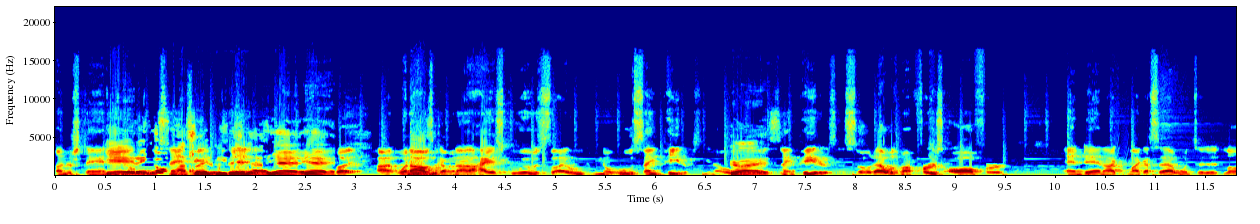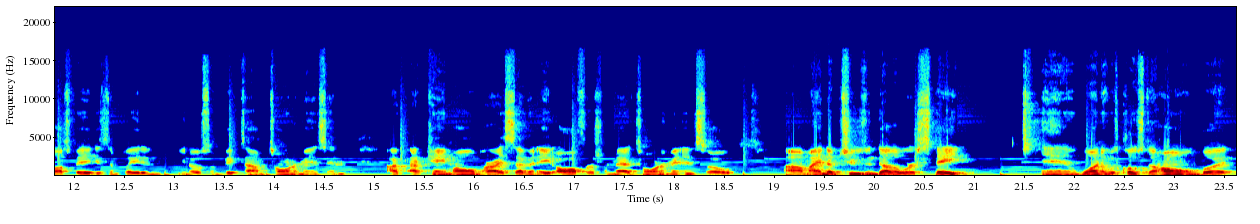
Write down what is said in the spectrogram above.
understand. Yeah, they know St. Peter's, Peter's. Yeah, yeah, yeah. But I, when I was coming out of high school, it was like, you know, who's St. Peter's? You know, right. St. Peter's? And so that was my first offer and then, I, like I said, I went to Las Vegas and played in you know some big time tournaments, and I, I came home probably seven, eight offers from that tournament, and so um, I ended up choosing Delaware State, and one it was close to home, but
